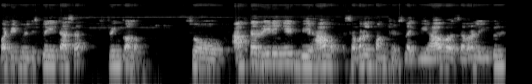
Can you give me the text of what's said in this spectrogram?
but it will display it as a string column so after reading it, we have several functions like we have uh, several inbuilt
